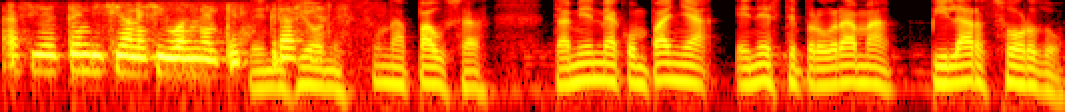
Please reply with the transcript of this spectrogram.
Así es, bendiciones igualmente. Bendiciones. Una pausa. También me acompaña en este programa Pilar Sordo,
